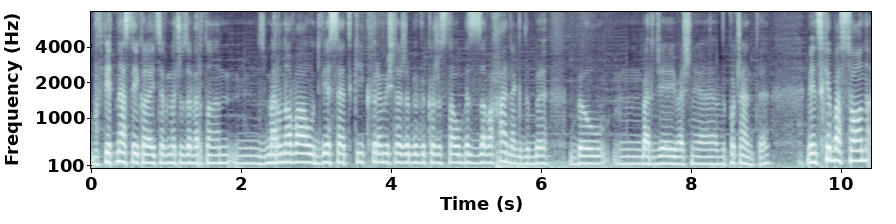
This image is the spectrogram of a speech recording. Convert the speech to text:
bo w 15 kolejce w meczu z Evertonem mm, zmarnował dwie setki, które myślę, żeby wykorzystał bez zawahania, gdyby był mm, bardziej właśnie wypoczęty. Więc chyba Son, e,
